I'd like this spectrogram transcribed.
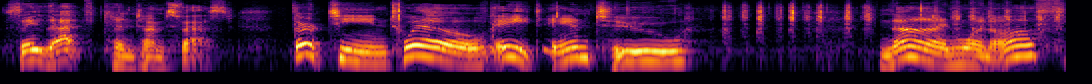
Say that 10 times fast. 13, 12, 8, and 2. 9, 1 off.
